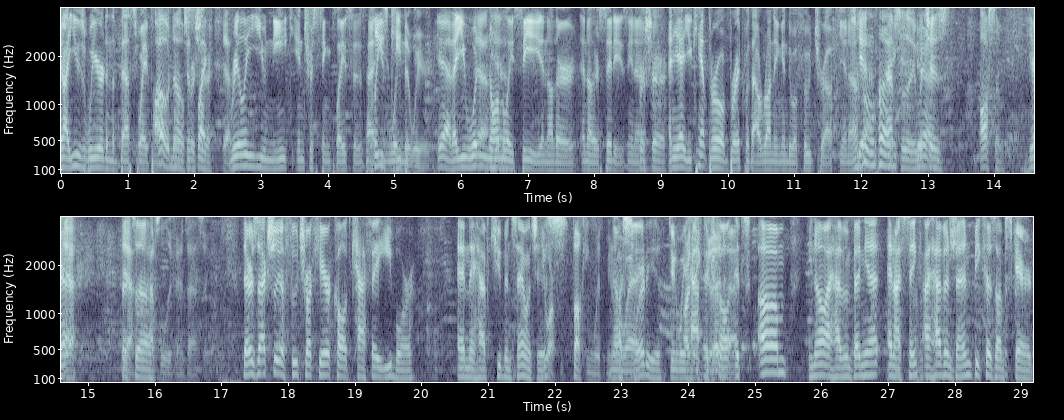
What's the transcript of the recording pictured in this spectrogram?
know, I use weird in the best way possible. Oh no, just for like sure. Yeah. really unique, interesting places that Please you keep it weird. Yeah, that you wouldn't Yeah. normally Yeah. see in other in other cities. You know, For sure. And yeah, you can't throw a brick without running into a food truck. You know. Yeah, Like, absolutely, which is awesome. yeah. Yeah. That's, yeah, uh, absolutely fantastic. There's actually a food truck here called Cafe Ybor, and they have Cuban sandwiches. You are fucking with me. No I way. swear to you. dude. We Are have to It's go called. that. It's um. You know, I haven't been yet, and I think I haven't been because I'm scared.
